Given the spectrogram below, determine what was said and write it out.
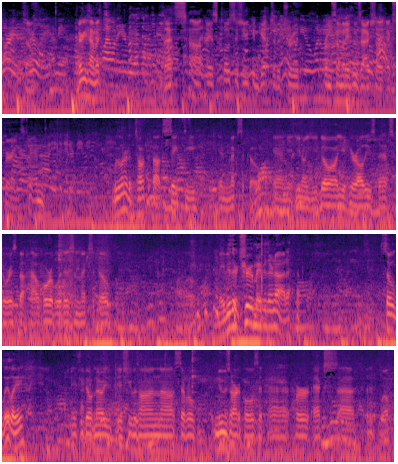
So, Really, I mean, there you have it. that's why I want to interview everyone I can. That's uh, as close as you can get to the truth from somebody who's actually experienced it. And we wanted to talk about safety in Mexico. And you, you know, you go on, you hear all these bad stories about how horrible it is in Mexico. Well, maybe they're true, maybe they're not. so Lily, if you don't know, she was on uh, several news articles that had her ex, uh, well,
